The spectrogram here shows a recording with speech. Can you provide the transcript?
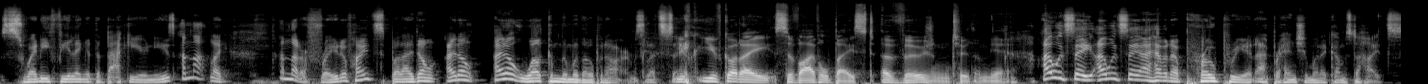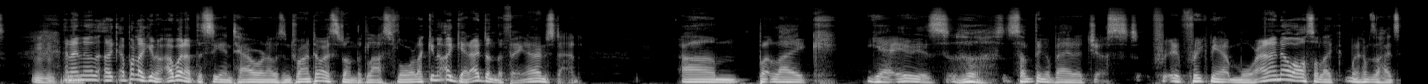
sweaty feeling at the back of your knees. I'm not like, I'm not afraid of heights, but I don't, I don't, I don't welcome them with open arms. Let's say. You've, you've got a survival based aversion to them, yeah. I would say I would say I have an appropriate apprehension when it comes to heights. And I know that, like, but like you know, I went up the CN Tower when I was in Toronto. I stood on the glass floor. Like you know, I get, it. I've done the thing. I understand. Um, but like, yeah, it is ugh, something about it. Just it freaked me out more. And I know also like when it comes to heights,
